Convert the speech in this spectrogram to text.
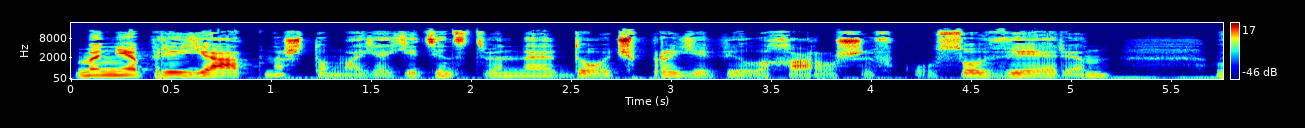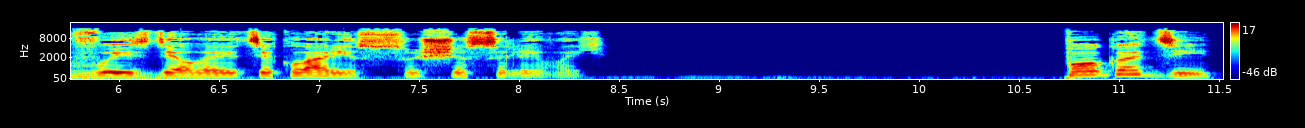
Мне приятно, что моя единственная дочь проявила хороший вкус. Уверен, вы сделаете Клариссу счастливой». «Погоди!»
